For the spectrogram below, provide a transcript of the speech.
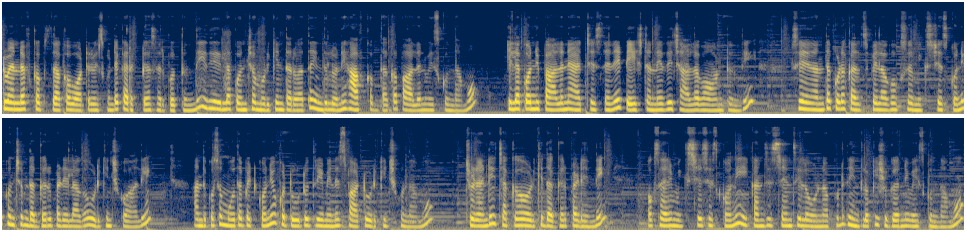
టూ అండ్ హాఫ్ కప్స్ దాకా వాటర్ వేసుకుంటే కరెక్ట్గా సరిపోతుంది. ఇది ఇలా కొంచెం ఉడికిన తర్వాత ఇందులోనే హాఫ్ కప్ దాకా పాలను వేసుకుందాము. ఇలా కొన్ని పాలను యాడ్ చేస్తేనే టేస్ట్ అనేది చాలా బాగుంటుంది. సో ఇదంతా కూడా కలిసిపోయేలాగా ఒకసారి మిక్స్ చేసుకొని కొంచెం దగ్గర పడేలాగా ఉడికించుకోవాలి. అందుకోసం మూత పెట్టుకొని ఒక టూ టు త్రీ మినిట్స్ పాటు ఉడికించుకుందాము. చూడండి చక్కగా ఉడికి దగ్గర పడింది. ఒకసారి మిక్స్ చేసేసుకొని ఈ కన్సిస్టెన్సీలో ఉన్నప్పుడు దీంట్లోకి షుగర్ని వేసుకుందాము.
